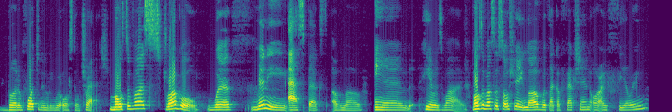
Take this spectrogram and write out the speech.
but unfortunately, we're all still trash. Most of us struggle with many aspects of love. And here is why. Most of us associate love with like affection or a feeling.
